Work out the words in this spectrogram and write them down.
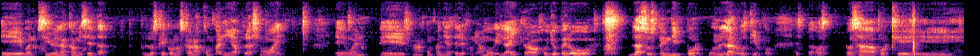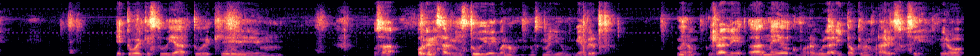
Eh, bueno, si ven la camiseta, los que conozcan la compañía Flash Mobile, eh, bueno, es una compañía de telefonía móvil, ahí trabajo yo, pero la suspendí por un largo tiempo. O, sea, porque eh, tuve que estudiar, tuve que, mm, o sea, organizar mi estudio y bueno, no es que me ha ido muy bien, pero bueno, en realidad me ha ido como regular y tengo que mejorar eso, sí, pero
